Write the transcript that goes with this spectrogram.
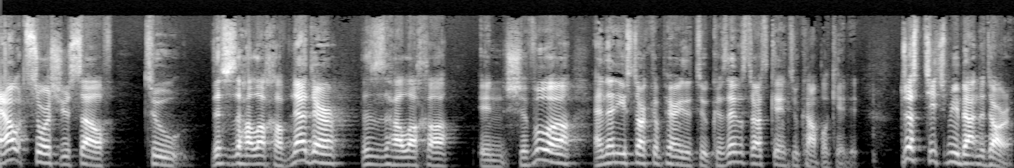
outsource yourself to this is a halacha of neder, this is a halacha in shavua, and then you start comparing the two, because then it starts getting too complicated. Just teach me about nadarim.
